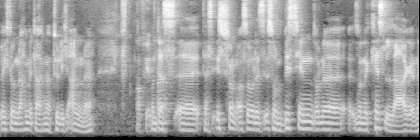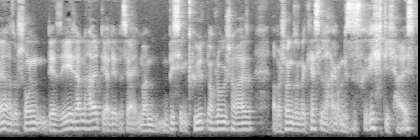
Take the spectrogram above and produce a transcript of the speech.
Richtung Nachmittag natürlich an, ne? Auf jeden Und Fall. das, äh, das ist schon auch so, das ist so ein bisschen so eine so eine Kessellage, ne? Also schon der See dann halt, der, der das ja immer ein bisschen kühlt noch logischerweise, aber schon so eine Kessellage und es ist richtig heiß.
